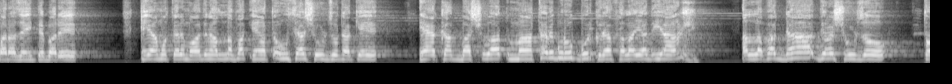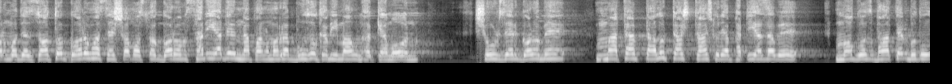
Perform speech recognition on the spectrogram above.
মারা যাইতে পারে। কেয়ামতের ময়দানে আল্লাহ পাক এত উঁচা সূর্যটাকে এক হাত বা সোয়াত মাথার উপর উপর করে ফালাইয়া দিয়া, আল্লাহ পাক ডাক দেওয়া সূর্য, তোর মধ্যে যত গরম আছে, সমস্ত গরম সারিয়া দে না পানমাররা বুঝুক আমি মাওলা কেমন। সূর্যের গরমে মাথার তালু টাস টাস করিয়া ফাটিয়া যাবে। মগজ ভাতের মতো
